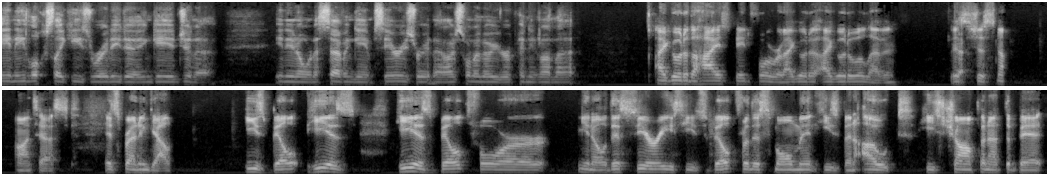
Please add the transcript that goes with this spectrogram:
and he looks like he's ready to engage in a in you know in a seven game series right now. I just want to know your opinion on that. I go to the highest paid forward. I go to I go to eleven. It's just not a contest. It's Brendan mm-hmm. Gallagher. He's built. He is he is built for you know this series. He's built for this moment. He's been out. He's chomping at the bit.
